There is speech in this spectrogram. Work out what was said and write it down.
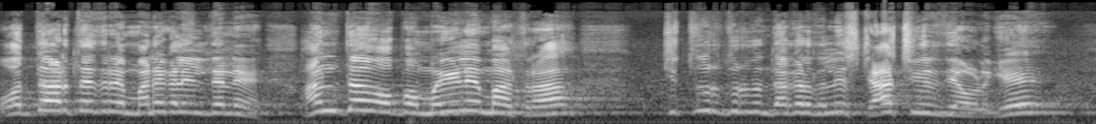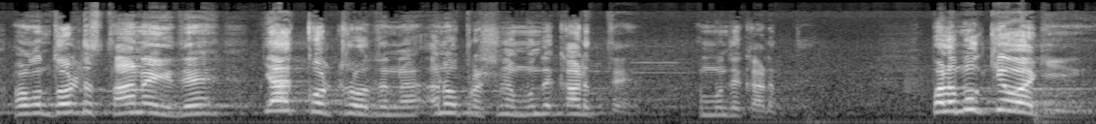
ಒದ್ದಾಡ್ತಾ ಇದ್ರೆ ಮನೆಗಳಿಲ್ದೇನೆ. ಅಂಥ ಒಬ್ಬ ಮಹಿಳೆ ಮಾತ್ರ ಚಿತ್ರದುರ್ಗ ನಗರದಲ್ಲಿ ಸ್ಟ್ಯಾಚ್ಯೂ ಇದೆ ಅವಳಿಗೆ. ಅವಳಿಗೊಂದು ದೊಡ್ಡ ಸ್ಥಾನ ಇದೆ. ಯಾಕೆ ಕೊಟ್ಟರು ಅದನ್ನು ಅನ್ನೋ ಪ್ರಶ್ನೆ ಮುಂದೆ ಕಾಡುತ್ತೆ ಮುಂದೆ ಕಾಡುತ್ತೆ. ಭಾಳ ಮುಖ್ಯವಾಗಿ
